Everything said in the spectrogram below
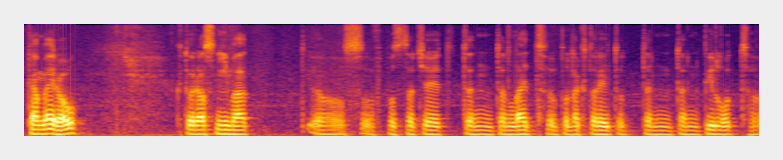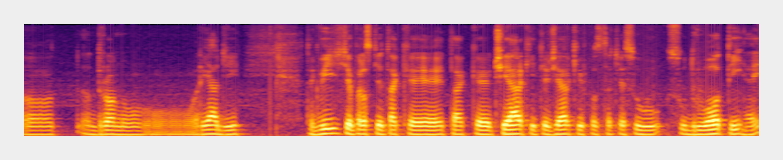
kamerou, ktorá sníma v podstate ten, ten let, podľa ktorej to ten, ten pilot dronu riadi, tak vidíte proste také, také čiarky, tie čiarky v podstate sú, sú drôty, hej.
